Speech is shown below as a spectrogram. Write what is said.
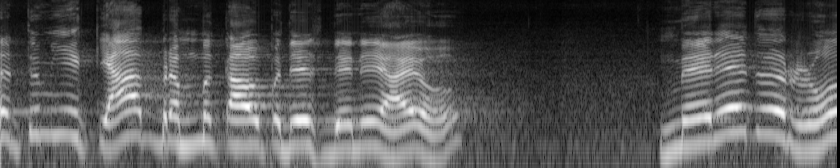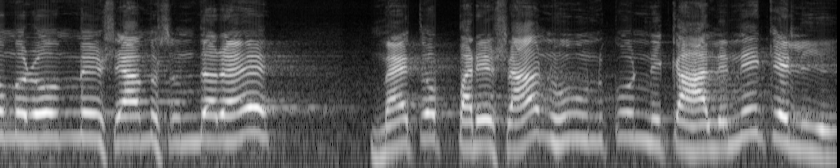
तुम ये क्या ब्रह्म का उपदेश देने आए हो? मेरे तो रोम रोम में श्याम सुंदर है। मैं तो परेशान हूँ उनको निकालने के लिए।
